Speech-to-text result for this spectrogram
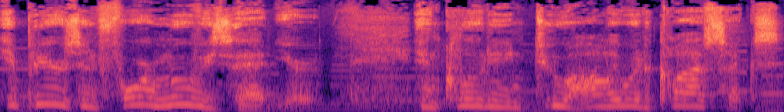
He appears in four movies that year, including two Hollywood classics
